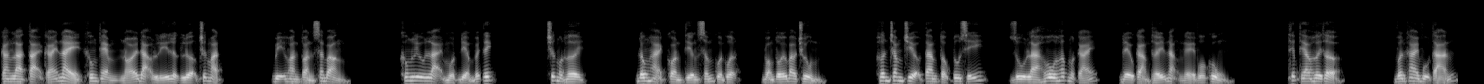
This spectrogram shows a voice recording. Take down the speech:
Càng là tại cái này không thèm nói đạo lý lực lượng trước mặt, bị hoàn toàn sát bằng. Không lưu lại một điểm vết tích trước một hơi, đông hải còn tiếng sấm cuộn cuộn, bóng tối bao trùm. Hơn trăm triệu tam tộc tu sĩ, dù là hô hấp một cái, đều cảm thấy nặng nề vô cùng. Tiếp theo hơi thở, vân khai vụ tán.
